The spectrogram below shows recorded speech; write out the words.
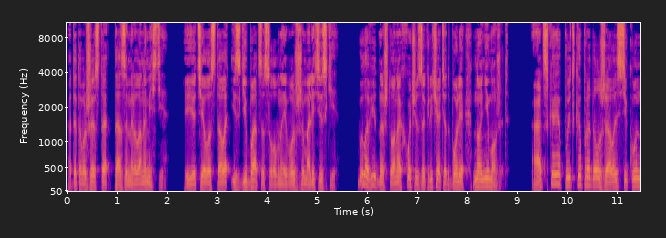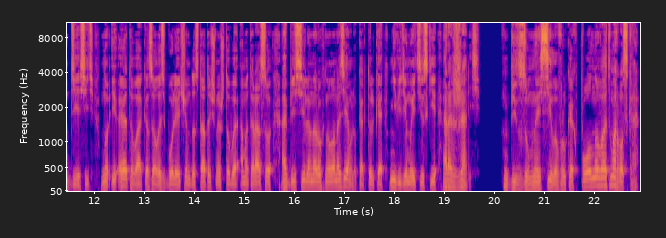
От этого жеста та замерла на месте. Ее тело стало изгибаться, словно его сжимали тиски. Было видно, что она хочет закричать от боли, но не может. Адская пытка продолжалась секунд десять, но и этого оказалось более чем достаточно, чтобы Аматерасу обессиленно рухнула на землю, как только невидимые тиски разжались. Безумная сила в руках полного отморозка.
